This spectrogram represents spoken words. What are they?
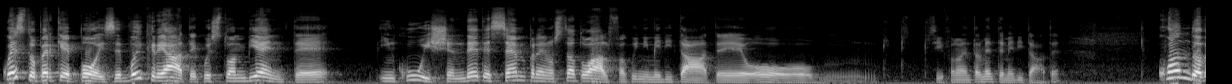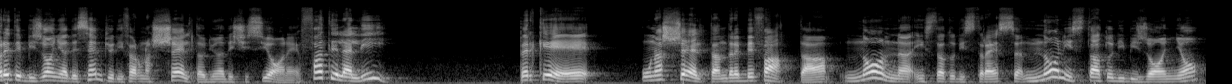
Questo perché poi se voi create questo ambiente in cui scendete sempre nello stato alfa, quindi meditate o sì, fondamentalmente meditate, quando avrete bisogno, ad esempio, di fare una scelta o di una decisione, fatela lì. Perché una scelta andrebbe fatta non in stato di stress, non in stato di bisogno,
